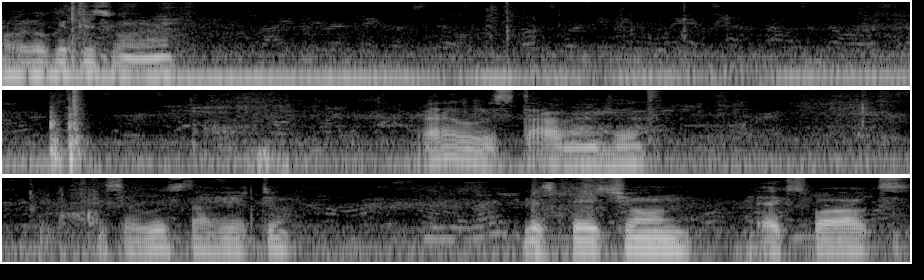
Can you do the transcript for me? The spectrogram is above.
oh, look at this one, man. Got a good stuff man here. There's a good stuff here too. PlayStation, Xbox,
